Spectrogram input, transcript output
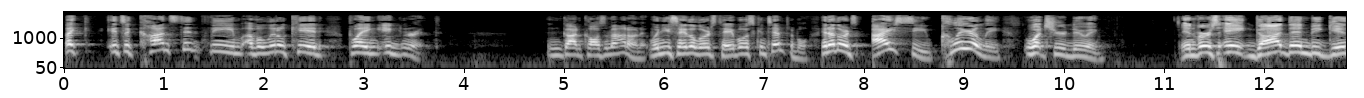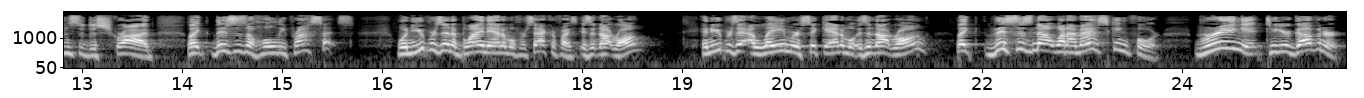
Like, it's a constant theme of a little kid playing ignorant. And God calls him out on it. When you say the Lord's table is contemptible. In other words, I see clearly what you're doing. In verse 8, God then begins to describe, like, this is a holy process. When you present a blind animal for sacrifice, is it not wrong? And you present a lame or sick animal, is it not wrong? Like, this is not what I'm asking for. Bring it to your governor.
